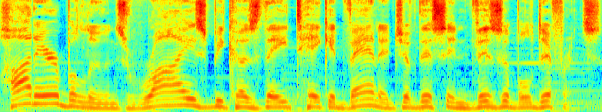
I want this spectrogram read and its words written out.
Hot air balloons rise because they take advantage of this invisible difference.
